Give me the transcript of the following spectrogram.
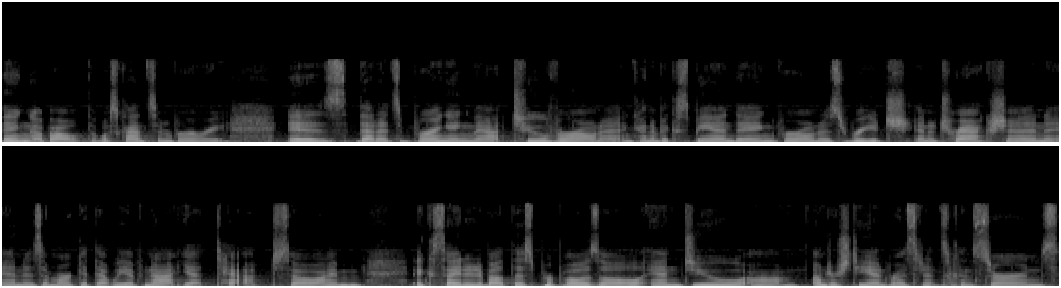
thing about the Wisconsin Brewery is that it's bringing that to Verona and kind of expanding Verona's reach and attraction and is a market that we have not yet tapped. So I'm excited about this proposal and do um, understand residents' concerns.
